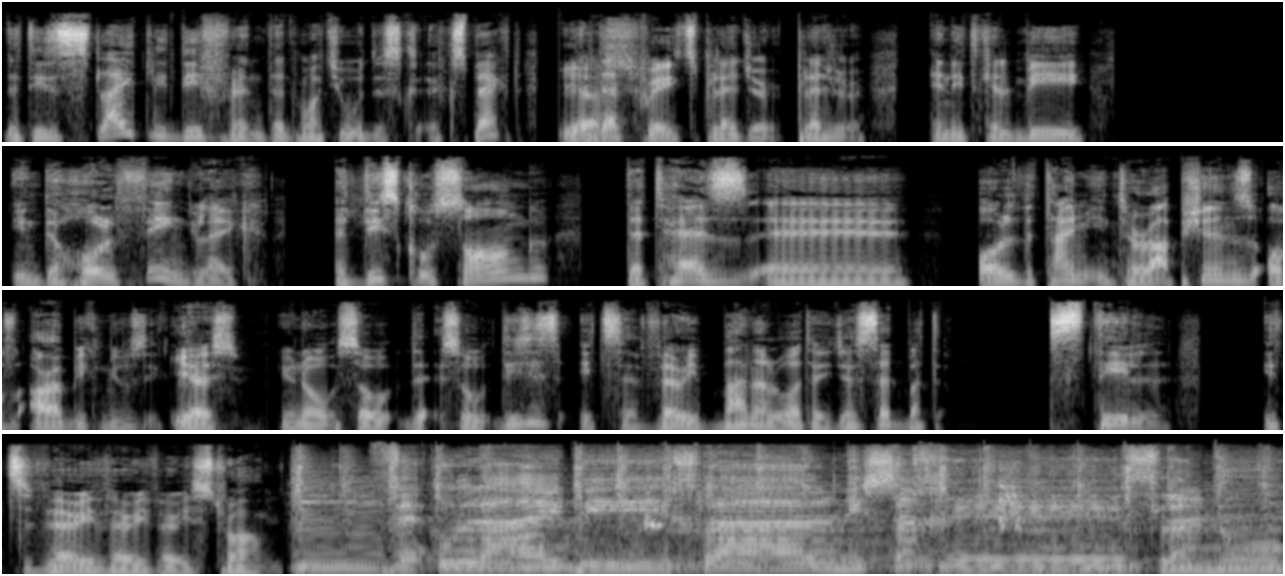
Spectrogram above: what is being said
that is slightly different than what you would ex- expect yes. and that creates pleasure pleasure and it can be in the whole thing like a disco song that has uh, all the time interruptions of arabic music yes. you know so th- so this is it's a very banal what i just said but still it's very very very strong. ואולי בכלל ניסחף לנו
